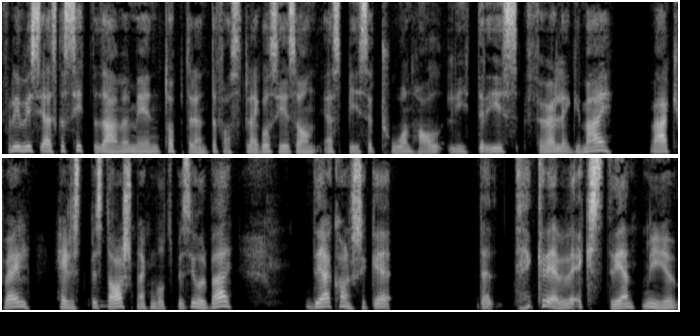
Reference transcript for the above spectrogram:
Fordi hvis jeg skal sitte der med min topptrente fastlege og si sånn, jeg spiser to og en halv liter is før jeg legger meg, hver kveld, helst pistasje, men jeg kan godt spise jordbær, det er kanskje ikke… det, det krever ekstremt mye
